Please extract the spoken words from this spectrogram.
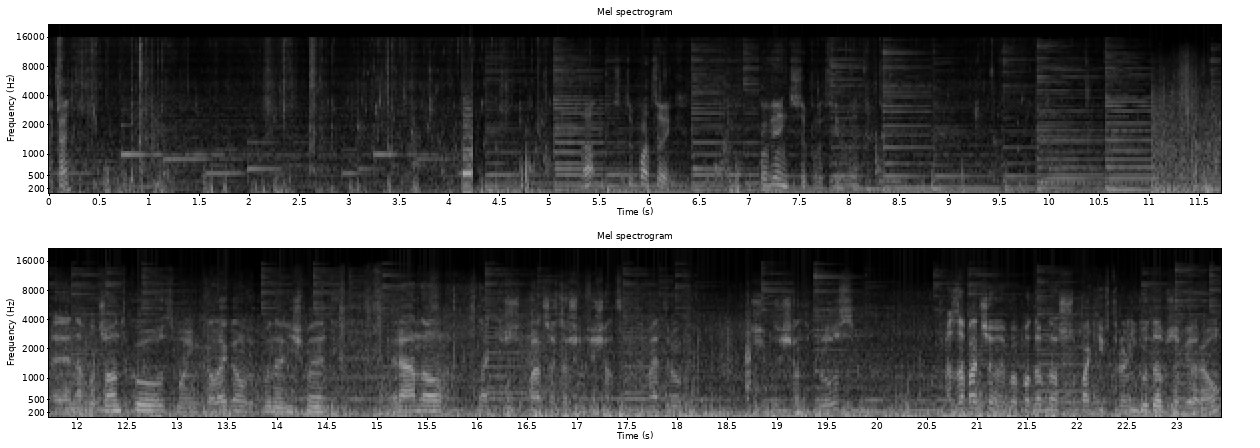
Czekaj. No, szczupaczek. Powiększy prosimy. Na początku z moim kolegą wypłynęliśmy rano taki szczupaczek 80 cm 80 plus. No zobaczymy, bo podobno szczupaki w trollingu dobrze biorą.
